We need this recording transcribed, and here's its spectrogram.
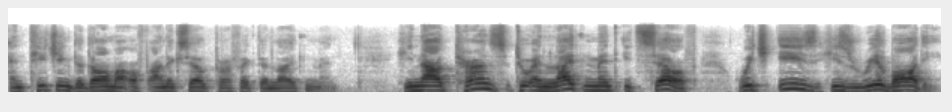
and teaching the Dharma of unexcelled perfect enlightenment. He now turns to enlightenment itself, which is his real body.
